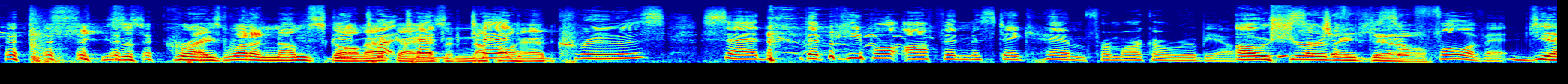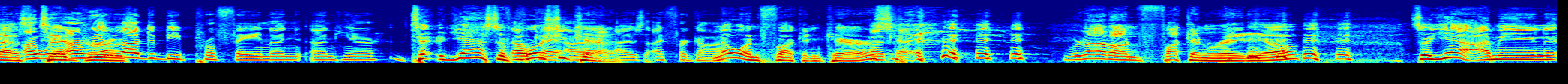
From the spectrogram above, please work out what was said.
Jesus Christ, what a numbskull Yeah, that Ted- guy is, a knucklehead. Ted. Cruz said that people often mistake him for Marco Rubio. Oh, He's sure a- they he's so do. full of it. Yes, Are, we, Ted are we allowed to be profane on, on here? T- yes, of Okay, course you can. right, I, was, I forgot. No one fucking cares. Okay. We're not on fucking radio. so yeah, I mean, uh,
